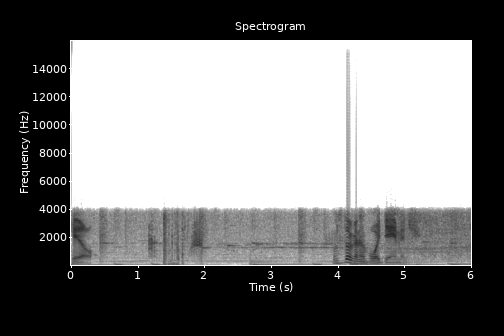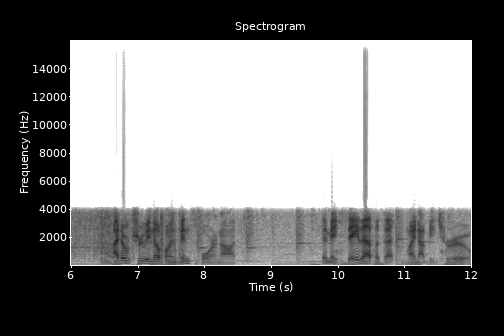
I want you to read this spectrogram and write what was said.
kill. I'm still gonna avoid damage. I don't truly know if I'm invincible or not. They may say that, but that might not be true.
